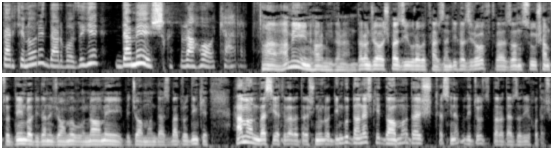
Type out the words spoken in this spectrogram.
در کنار دروازه دمشق رها کرد. همه اینها رو می‌دانم. در آنجا آشپزی او را به فرزندی پذیرفت و از آن سو شمس الدین با دیدن جامعه و نامه به جاماند از بدرالدین که همان وصیت برادرش نورالدین بود دانست که دامادش کسی نبوده جز برادرزاده خودش.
